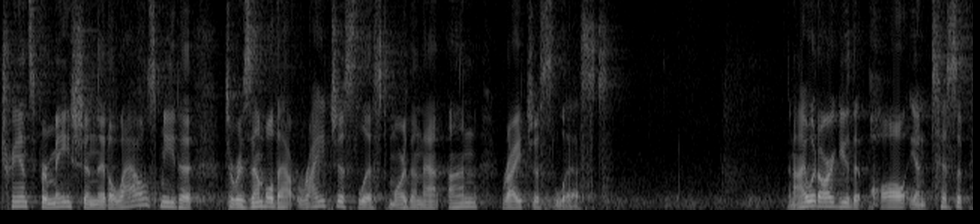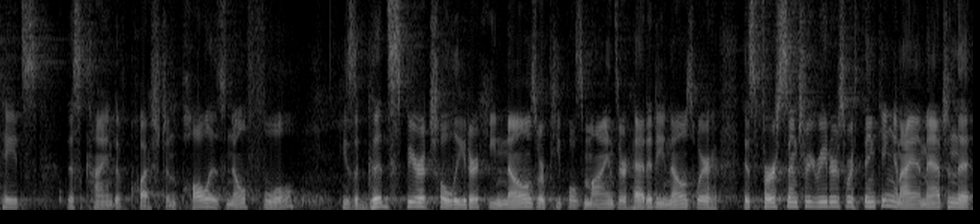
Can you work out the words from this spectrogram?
transformation that allows me to, to resemble that righteous list more than that unrighteous list? And I would argue that Paul anticipates this kind of question. Paul is no fool. He's a good spiritual leader. He knows where people's minds are headed. He knows where his first century readers were thinking. And I imagine that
